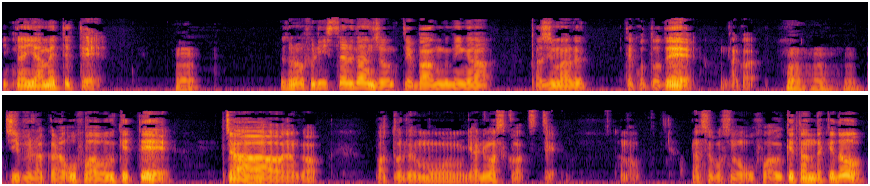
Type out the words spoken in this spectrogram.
一旦辞めてて、うん。でそれをフリースタイルダンジョンっていう番組が始まるってことで、なんか、うん。うん。うん。ジブラからオファーを受けて、じゃあ、なんか、バトルもやりますかつって、その、ラスボスのオファーを受けたんだけど、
